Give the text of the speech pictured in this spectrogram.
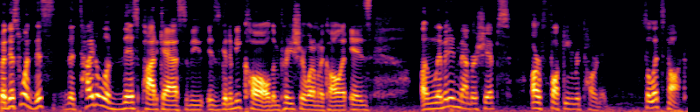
but this one, this the title of this podcast is going to be called. I'm pretty sure what I'm going to call it is "Unlimited Memberships Are Fucking Retarded." So let's talk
